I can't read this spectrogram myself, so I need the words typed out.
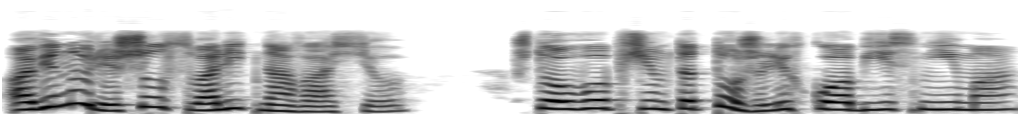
а вину решил свалить на Васю, что, в общем-то, тоже легко объяснимо.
